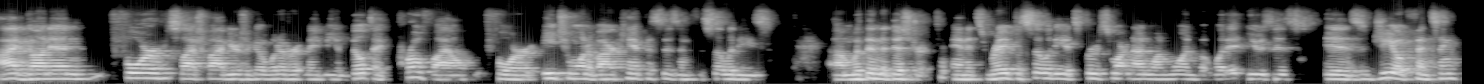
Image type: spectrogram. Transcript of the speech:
I had gone in four slash five years ago, whatever it may be, and built a profile for each one of our campuses and facilities um, within the district. And it's RAVE facility, it's through Smart 911, but what it uses is geofencing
